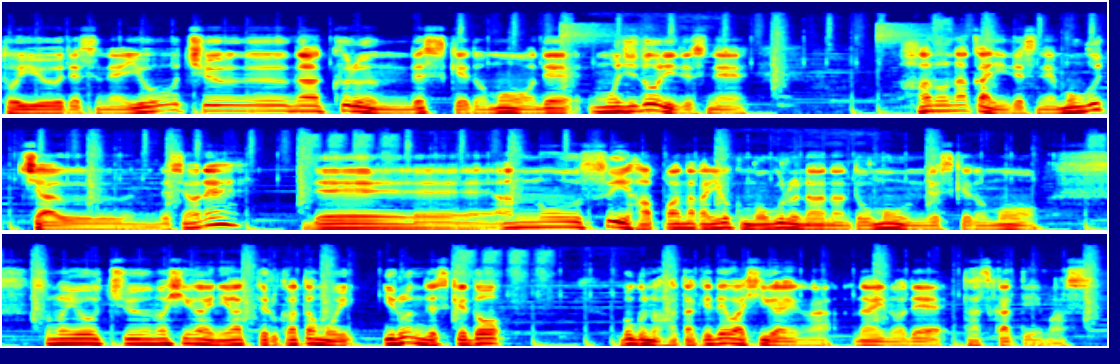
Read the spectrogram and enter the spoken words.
というですね、幼虫が来るんですけども、で、文字通りですね、葉の中にですね、潜っちゃうんですよね。で、あの薄い葉っぱの中によく潜るななんて思うんですけども、その幼虫の被害に遭ってる方もいるんですけど、僕の畑では被害がないので助かっています。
